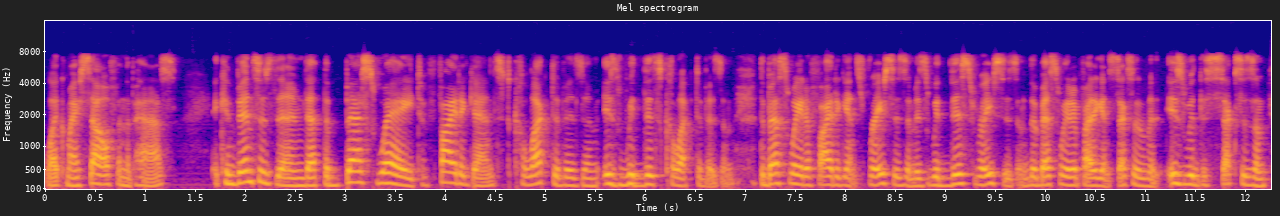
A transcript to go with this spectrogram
like myself in the past it convinces them that the best way to fight against collectivism is with this collectivism. The best way to fight against racism is with this racism. The best way to fight against sexism is with this sexism.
